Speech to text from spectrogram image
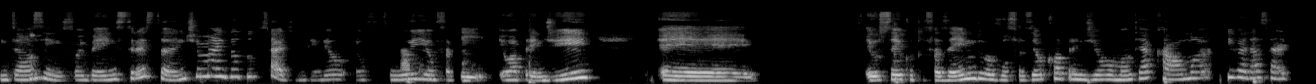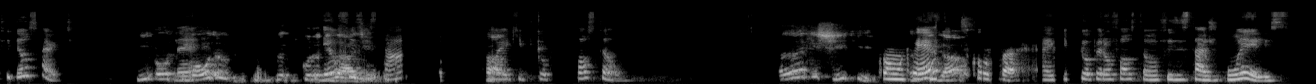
Então, assim, foi bem estressante, mas deu tudo certo, entendeu? Eu fui, eu falei, eu aprendi, é, eu sei o que eu tô fazendo, eu vou fazer o que eu aprendi, eu vou manter a calma e vai dar certo, e deu certo. E outra, Né? uma outra Eu fiz curiosidade. estágio com a Ah, equipe que eu Faustão. ah, que chique. Com o Que quê? legal. Desculpa. A equipe que operou o Faustão, eu fiz estágio com eles.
